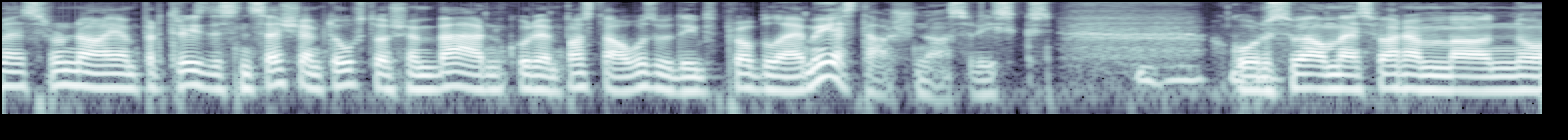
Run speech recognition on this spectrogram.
mēs runājam par 36 tūkstošiem bērnu, kuriem pastāv uzvedības problēmu iestāšanās risks, mhm. kurus vēl mēs varam no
